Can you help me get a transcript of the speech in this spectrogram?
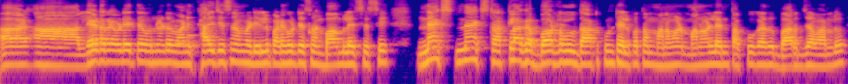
ఆ- లీడర్ ఎవడైతే ఉన్నాడో వాడిని కాల్ చేసాం వాడి ఇల్లు పడగొట్టేసాం బాంబులు వేసేసి. నెక్స్ట్ నెక్స్ట్ అట్లాగా బార్డర్లు దాటుకుంటూ వెళ్ళిపోతాం. మన మన వాళ్ళు ఏం తక్కువ కాదు భారత్ జవాన్లు.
